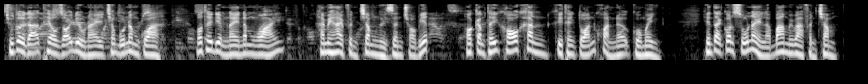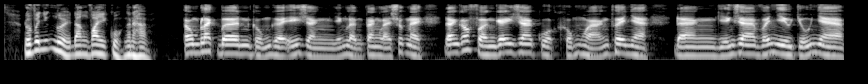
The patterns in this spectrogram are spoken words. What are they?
Chúng tôi đã theo dõi điều này trong 4 năm qua. Vào thời điểm này năm ngoái, 22% người dân cho biết, họ cảm thấy khó khăn khi thanh toán khoản nợ của mình. Hiện tại con số này là 33% đối với những người đang vay của ngân hàng. Ông Blackburn cũng gợi ý rằng những lần tăng lãi suất này đang góp phần gây ra cuộc khủng hoảng thuê nhà, đang diễn ra với nhiều chủ nhà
